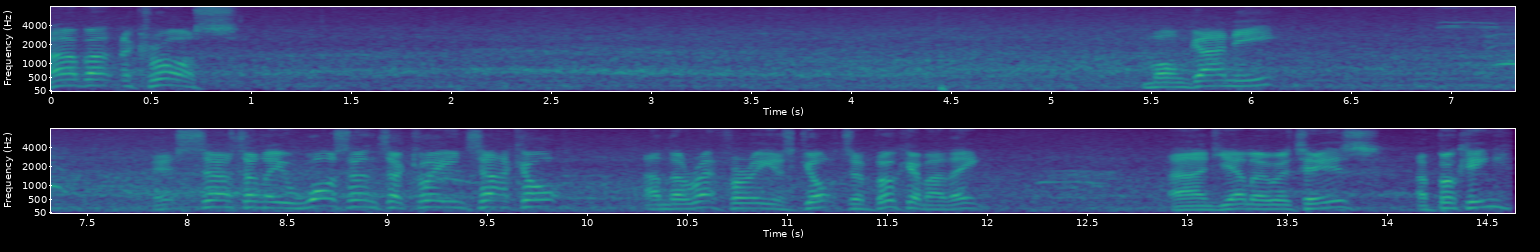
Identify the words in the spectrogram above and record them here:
How about the cross? Mangani. It certainly wasn't a clean tackle, and the referee has got to book him, I think. And yellow it is, a booking.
